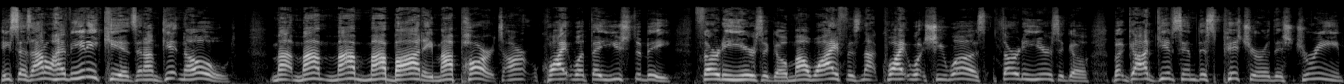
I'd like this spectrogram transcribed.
He says, I don't have any kids and I'm getting old. My, my, my, my body, my parts aren't quite what they used to be 30 years ago. My wife is not quite what she was 30 years ago. But God gives him this picture or this dream.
